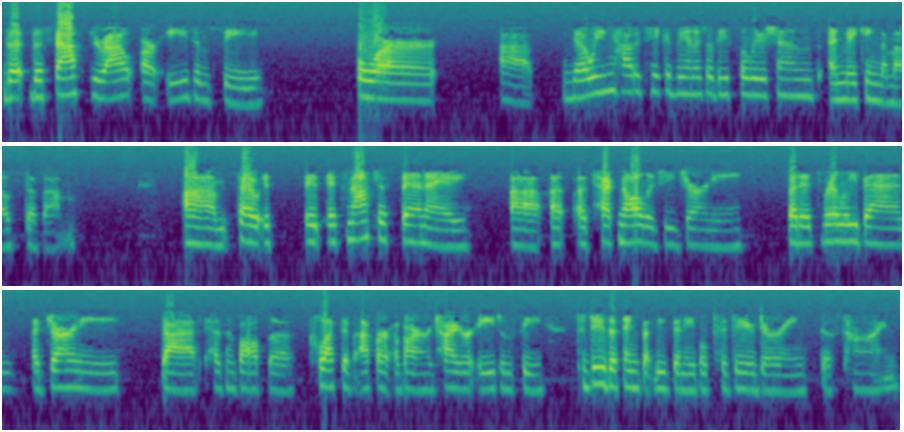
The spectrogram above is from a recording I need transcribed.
the, the staff throughout our agency for, uh, knowing how to take advantage of these solutions and making the most of them. Um, so it's it, it's not just been a, uh, a, a technology journey but it's really been a journey that has involved the collective effort of our entire agency to do the things that we've been able to do during this time.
